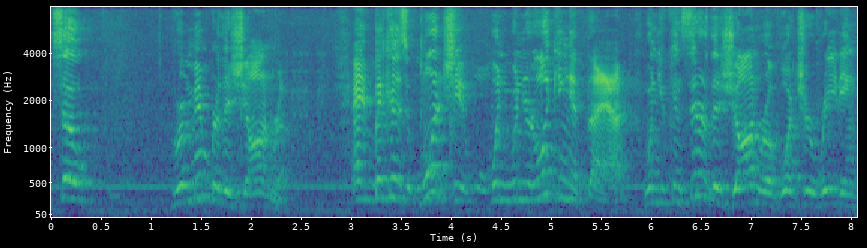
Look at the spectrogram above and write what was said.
So, remember the genre. And because once you, when, when you're looking at that, when you consider the genre of what you're reading,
